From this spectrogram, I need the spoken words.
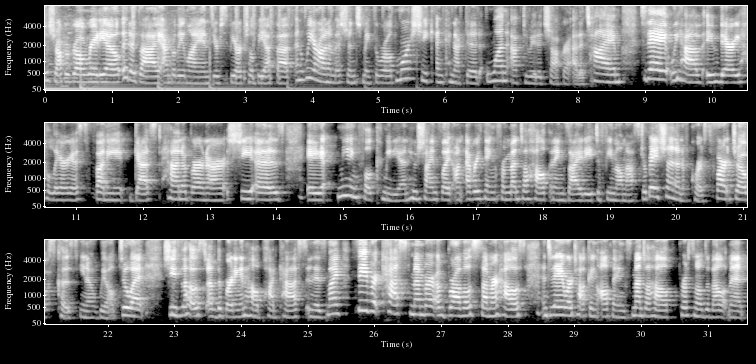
to Chakra Girl Radio. It is I, Amberly Lyons, your spiritual BFF, and we are on a mission to make the world more chic and connected, one activated chakra at a time. Today, we have a very hilarious, funny guest, Hannah Berner. She is a meaningful comedian who shines light on everything from mental health and anxiety to female masturbation, and of course, fart jokes, because, you know, we all do it. She's the host of the Berning in Hell podcast and is my favorite cast member of Bravo's Summer House. And today, we're talking all things mental health, personal development,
